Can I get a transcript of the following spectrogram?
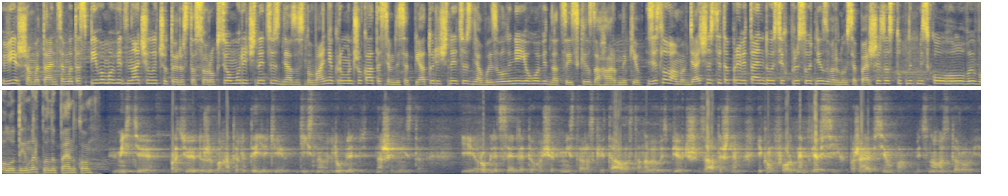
Віршами, танцями та співами відзначили 447-му річницю з дня заснування Кременчука та 75-ту річницю з дня визволення його від нацистських загарбників. Зі словами вдячності та привітань до усіх присутніх звернувся перший заступник міського голови Володимир Пилипенко. В місті працює дуже багато людей, які дійсно люблять наше місто і роблять все для того, щоб місто розквітало, становилось більш затишним і комфортним для всіх. Бажаю всім вам міцного здоров'я,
